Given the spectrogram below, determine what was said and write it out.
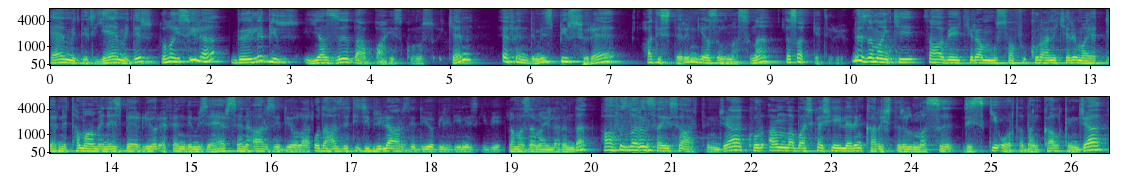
T midir? Y midir? Dolayısıyla böyle bir yazı da bahis konusuyken Efendimiz bir süre hadislerin yazılmasına yasak getiriyor. Ne zaman ki sahabe-i kiram Musaf'ı Kur'an-ı Kerim ayetlerini tamamen ezberliyor Efendimiz'e her sene arz ediyorlar. O da Hazreti Cibril'e arz ediyor bildiğiniz gibi Ramazan aylarında. Hafızların sayısı artınca Kur'an'la başka şeylerin karıştırılması riski ortadan kalkınca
